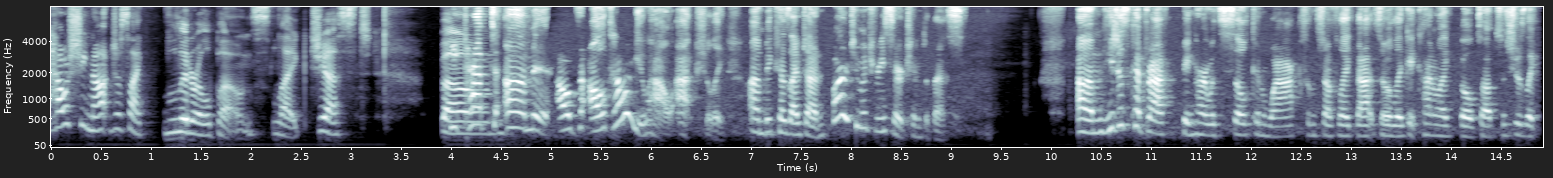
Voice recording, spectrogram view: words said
how is she not just like literal bones? Like just bones. He kept. Um, I'll I'll tell you how actually. Um, because I've done far too much research into this. Um, he just kept wrapping her with silk and wax and stuff like that. So like it kind of like built up. So she was like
